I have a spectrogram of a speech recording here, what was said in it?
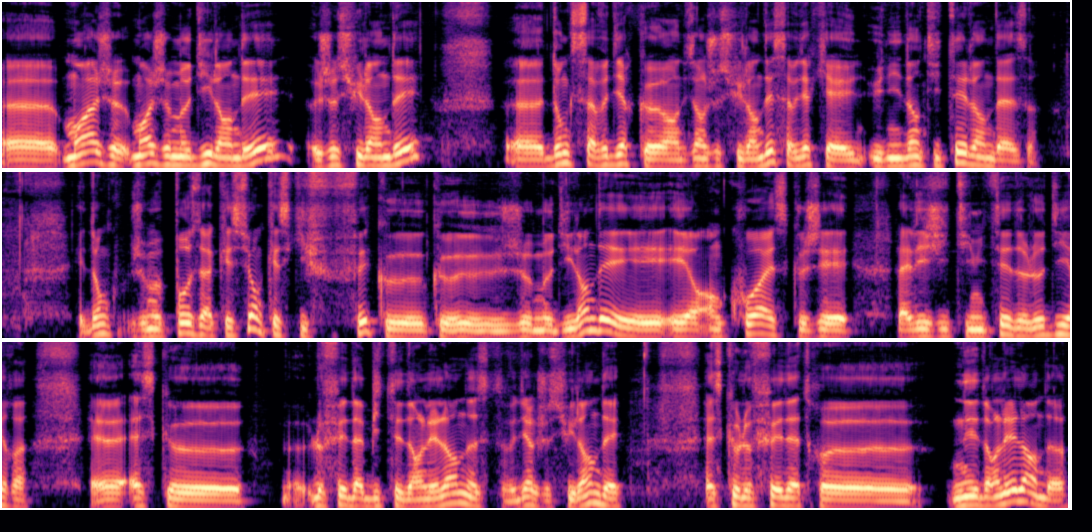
Euh, moi, je, moi, je me dis landais, je suis landais, euh, donc ça veut dire que, en disant je suis landais, ça veut dire qu'il y a une, une identité landaise. Et donc, je me pose la question qu'est-ce qui fait que que je me dis landais et, en quoi est-ce que j'ai la légitimité de le dire? Euh, Est-ce que le fait d'habiter dans les Landes, ça veut dire que je suis landais. Est-ce que le fait d'être euh, né dans les Landes,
